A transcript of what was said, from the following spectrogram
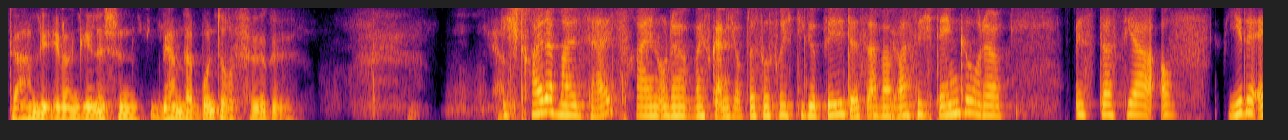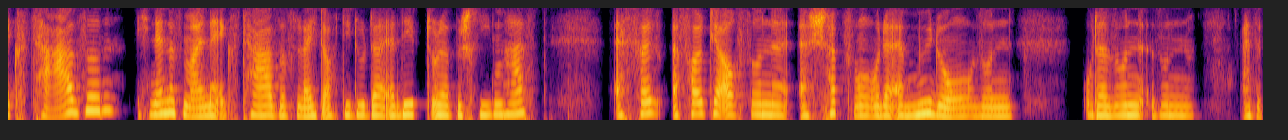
Da haben wir evangelischen, wir haben da buntere Vögel. Ja. Ich streue da mal Salz rein oder weiß gar nicht, ob das das richtige Bild ist, aber ja. was ich denke oder ist, dass ja auf jede Ekstase, ich nenne es mal eine Ekstase, vielleicht auch die du da erlebt oder beschrieben hast, erfolgt, erfolgt ja auch so eine Erschöpfung oder Ermüdung, so ein oder so ein so ein also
